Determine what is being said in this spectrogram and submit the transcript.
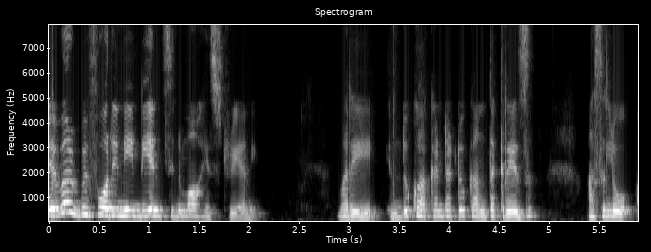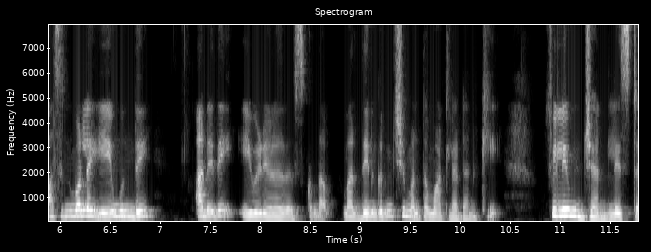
never before in Indian cinema history అని. మరి ఎందుకు అఖండ టూకి అంత క్రేజ్ అసలు ఆ సినిమాలో ఏముంది అనేది ఈ వీడియోలో తెలుసుకుందాం. మరి దీని గురించి మనతో మాట్లాడడానికి ఫిలిం జర్నలిస్ట్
